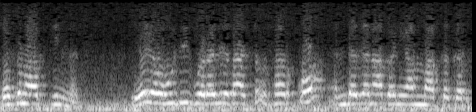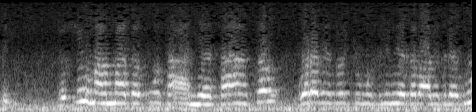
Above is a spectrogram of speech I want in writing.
በስም አጥፊነት። ይሄ የሁዲ ጎረቤታቸው ሰርቆ እንደገና በእኔ አማከከብኝ። እሱ ማማጠቁ ሳያንሰው ጎረቤቶቹ ሙስሊም የተባሉት ደግሞ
